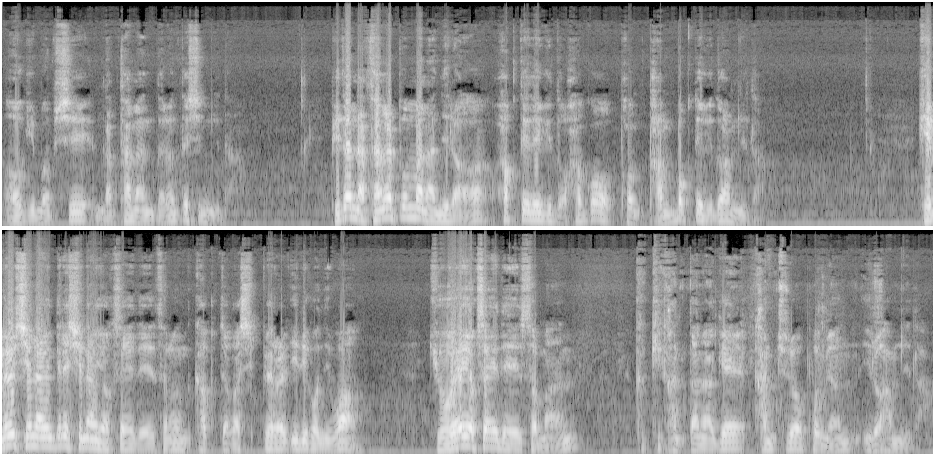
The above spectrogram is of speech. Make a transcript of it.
어김없이 나타난다는 뜻입니다. 비단 나타날 뿐만 아니라 확대되기도 하고 반복되기도 합니다. 개별 신앙인들의 신앙 역사에 대해서는 각자가 식별할 일이거니와 교회 역사에 대해서만 극히 간단하게 간추려 보면 이러합니다.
